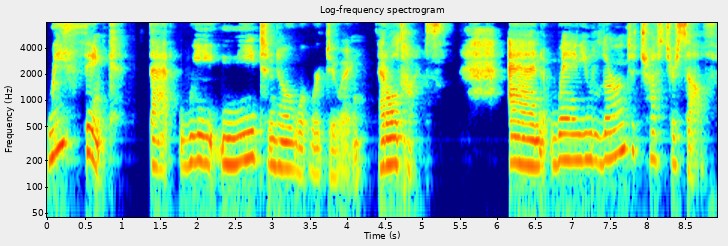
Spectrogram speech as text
we think that we need to know what we're doing at all times. And when you learn to trust yourself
